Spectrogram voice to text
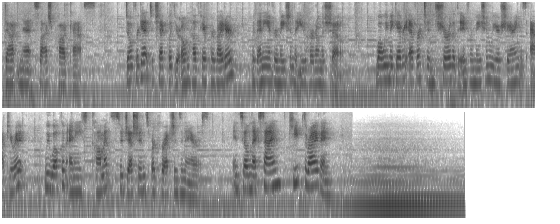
dot net slash podcasts. Don't forget to check with your own healthcare provider with any information that you heard on the show. While we make every effort to ensure that the information we are sharing is accurate, we welcome any comments, suggestions, or corrections and errors. Until next time, keep thriving.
